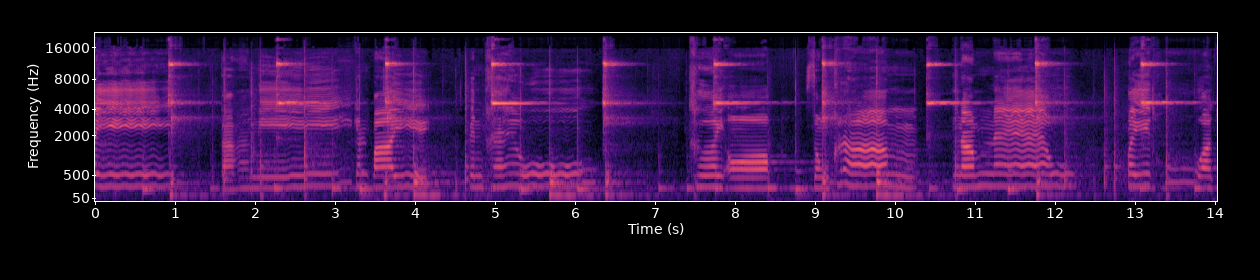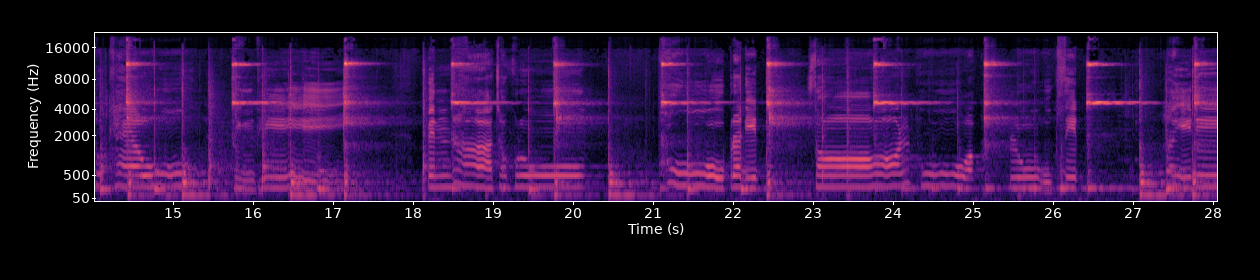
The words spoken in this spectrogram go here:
ต่างหนีกันไปเป็นแถว เคยออกสงครามนำแนว ไปทั่วทุกแถวทิ้งที เป็นราชครู ผู้ประดิษฐ์ สอนพวกลูกศิษย์ให้ดี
